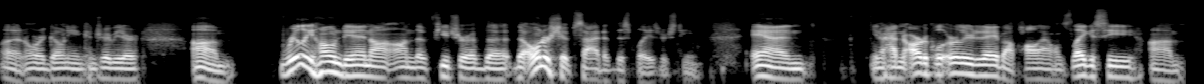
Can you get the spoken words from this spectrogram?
an Oregonian contributor, um, really honed in on, on the future of the the ownership side of this Blazers team, and you know, had an article earlier today about Paul Allen's legacy. Um,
